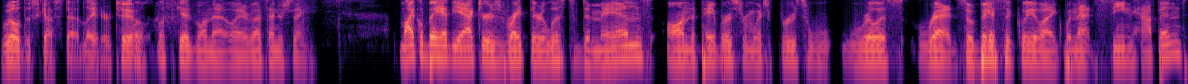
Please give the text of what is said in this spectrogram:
we'll discuss that later too. Let's, let's get on that later. That's interesting. Michael Bay had the actors write their list of demands on the papers from which Bruce Willis read. So basically, like when that scene happened,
